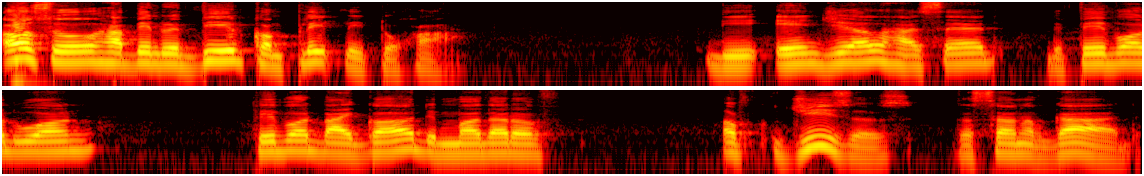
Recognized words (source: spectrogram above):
also have been revealed completely to her the angel has said, the favored one, favored by God, the mother of, of Jesus, the Son of God.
